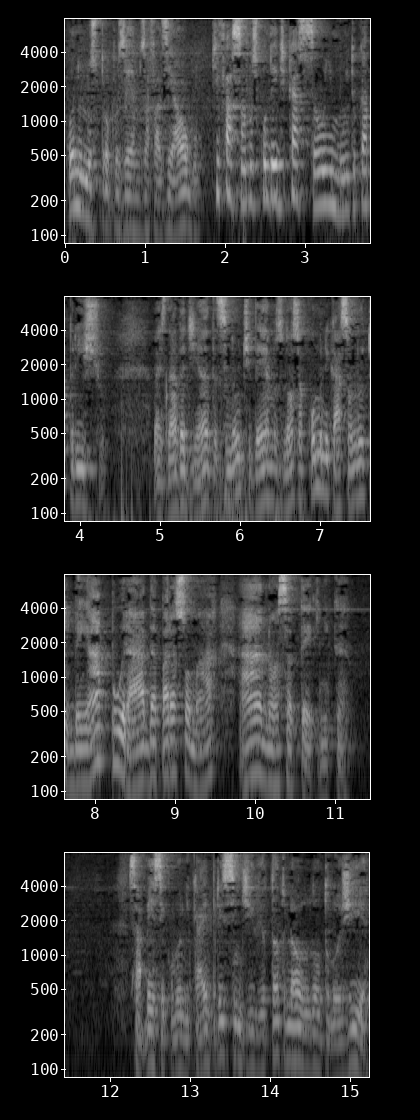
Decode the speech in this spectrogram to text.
Quando nos propusermos a fazer algo, que façamos com dedicação e muito capricho. Mas nada adianta se não tivermos nossa comunicação muito bem apurada para somar à nossa técnica. Saber se comunicar é imprescindível tanto na odontologia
